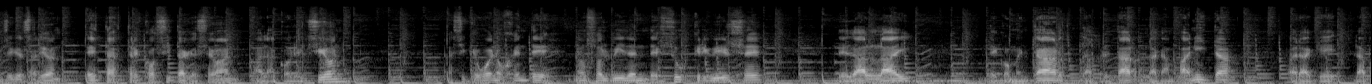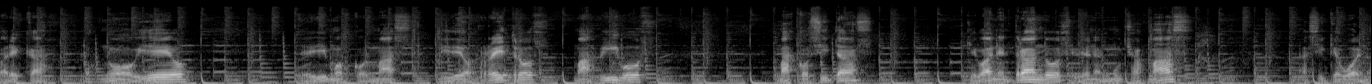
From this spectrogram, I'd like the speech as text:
Así que salieron estas tres cositas que se van a la colección. Así que bueno gente, no se olviden de suscribirse, de dar like, de comentar, de apretar la campanita para que le aparezca los nuevos videos. Seguimos con más videos retros, más vivos, más cositas que van entrando, si vienen muchas más. Así que bueno,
